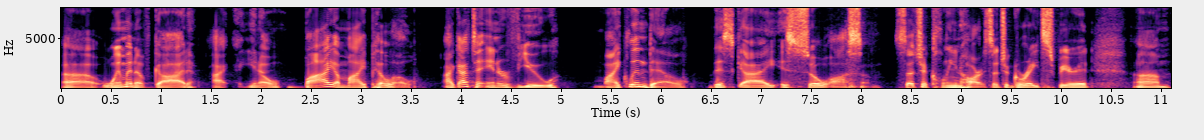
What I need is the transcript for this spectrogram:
uh, women of God, I you know, buy a My Pillow. I got to interview Mike Lindell. This guy is so awesome. Such a clean heart, such a great spirit. Um,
